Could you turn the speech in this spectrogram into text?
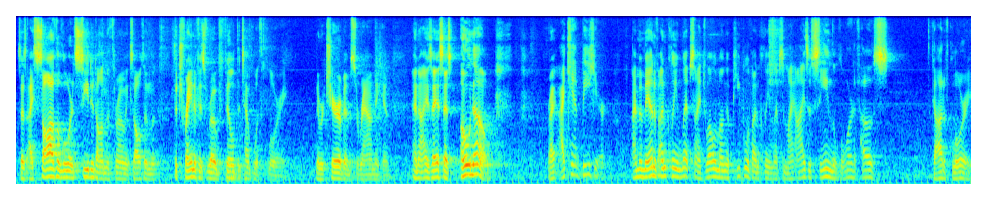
It says, I saw the Lord seated on the throne, exalted, and the, the train of his robe filled the temple with glory. There were cherubim surrounding him. And Isaiah says, Oh no, right? I can't be here. I'm a man of unclean lips, and I dwell among a people of unclean lips, and my eyes have seen the Lord of hosts, the God of glory.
